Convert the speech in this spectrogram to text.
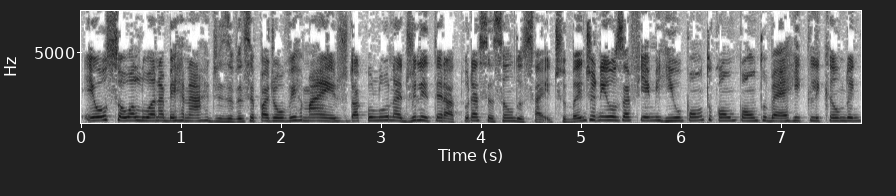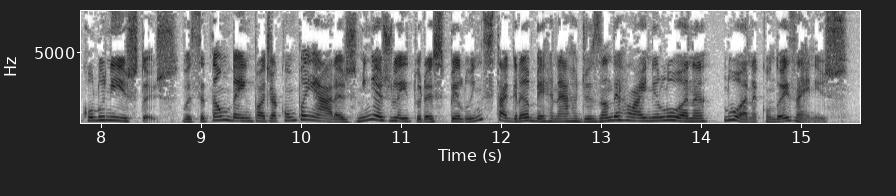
Eu sou a Luana Bernardes e você pode ouvir mais da coluna de literatura seção do site bandnewsfmrio.com.br clicando em colunistas. Você também pode acompanhar as minhas leituras pelo Instagram Bernardes Luana, Luana com dois N's.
